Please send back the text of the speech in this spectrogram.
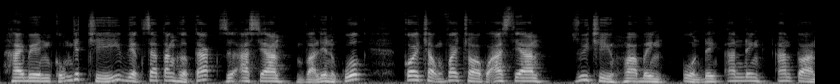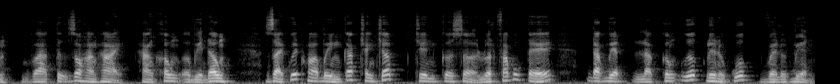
Hai bên cũng nhất trí việc gia tăng hợp tác giữa ASEAN và Liên Hợp Quốc, coi trọng vai trò của ASEAN duy trì hòa bình, ổn định an ninh, an toàn và tự do hàng hải, hàng không ở Biển Đông, giải quyết hòa bình các tranh chấp trên cơ sở luật pháp quốc tế, đặc biệt là Công ước Liên Hợp Quốc về luật biển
